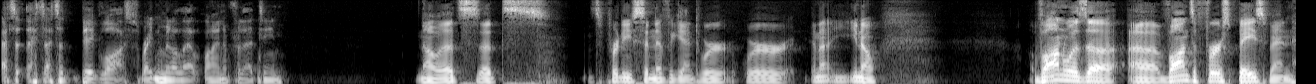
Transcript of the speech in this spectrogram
that's a, that's that's a big loss right in the middle of that lineup for that team. No, that's that's it's pretty significant. We're we're and I- you know, Vaughn was a uh, Vaughn's a first baseman,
